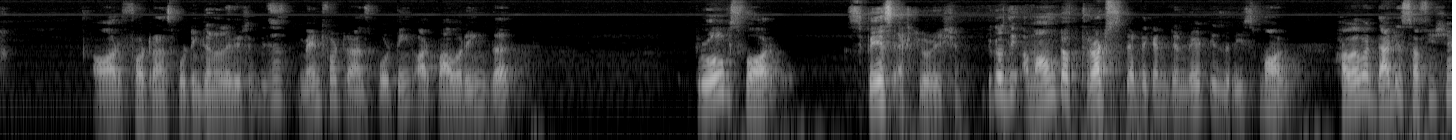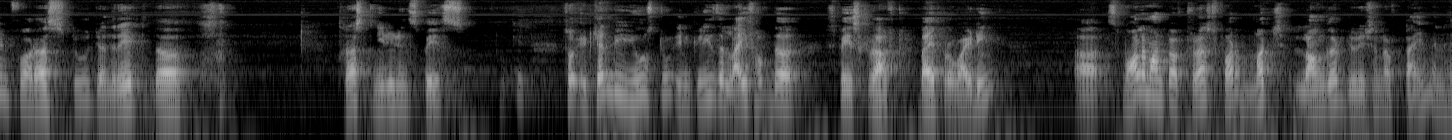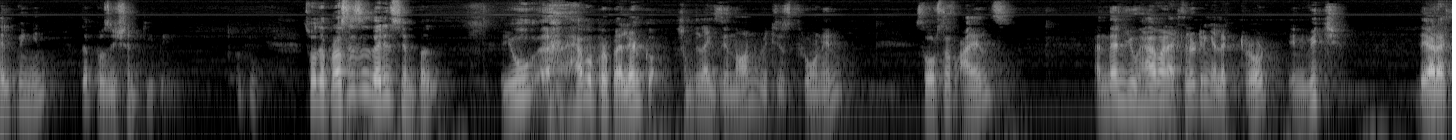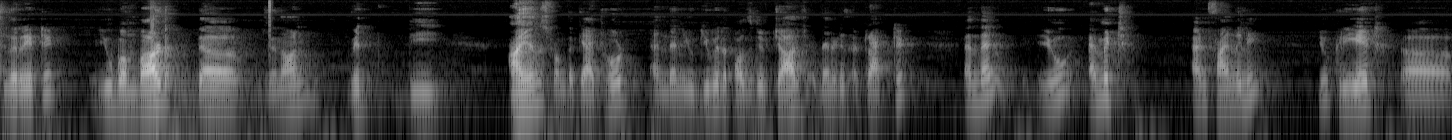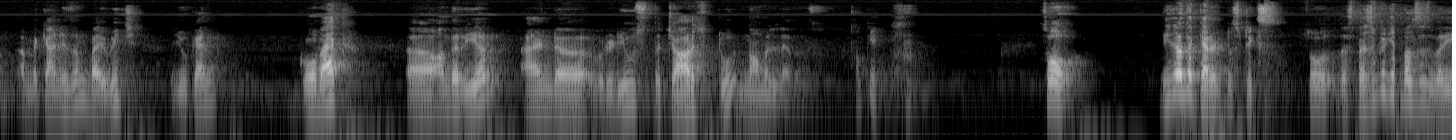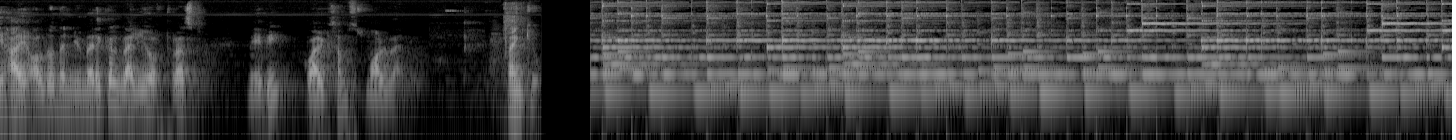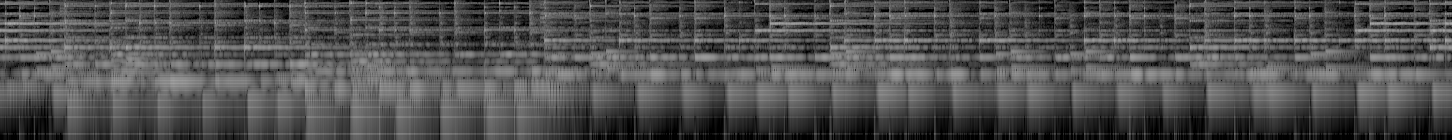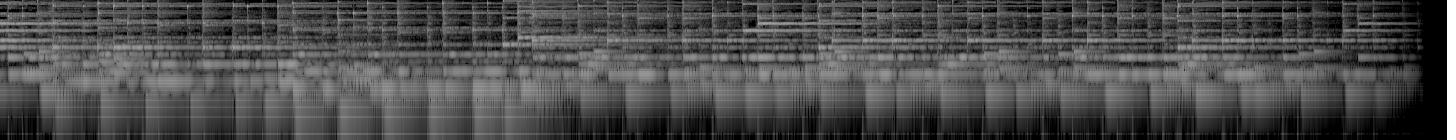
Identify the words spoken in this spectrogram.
or for transporting general aviation. This is meant for transporting or powering the probes for space exploration because the amount of thrusts that they can generate is very small. However, that is sufficient for us to generate the thrust needed in space. Okay. So, it can be used to increase the life of the spacecraft by providing uh, small amount of thrust for much longer duration of time and helping in the position keeping. Okay. So, the process is very simple. You have a propellant something like xenon which is thrown in source of ions and then you have an accelerating electrode in which they are accelerated you bombard the xenon with the ions from the cathode and then you give it a positive charge then it is attracted and then you emit and finally you create uh, a mechanism by which you can go back uh, on the rear and uh, reduce the charge to normal levels. Okay. So, these are the characteristics. So, the specific impulse is very high although the numerical value of thrust may be quite some small value. Thank you.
